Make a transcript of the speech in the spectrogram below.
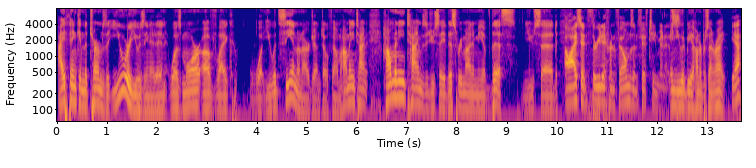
I think in the terms that you were using it in, it was more of like what you would see in an Argento film. How many times? How many times did you say this reminded me of this? You said, Oh, I said three different films in 15 minutes. and you would be 100 percent right. yeah,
